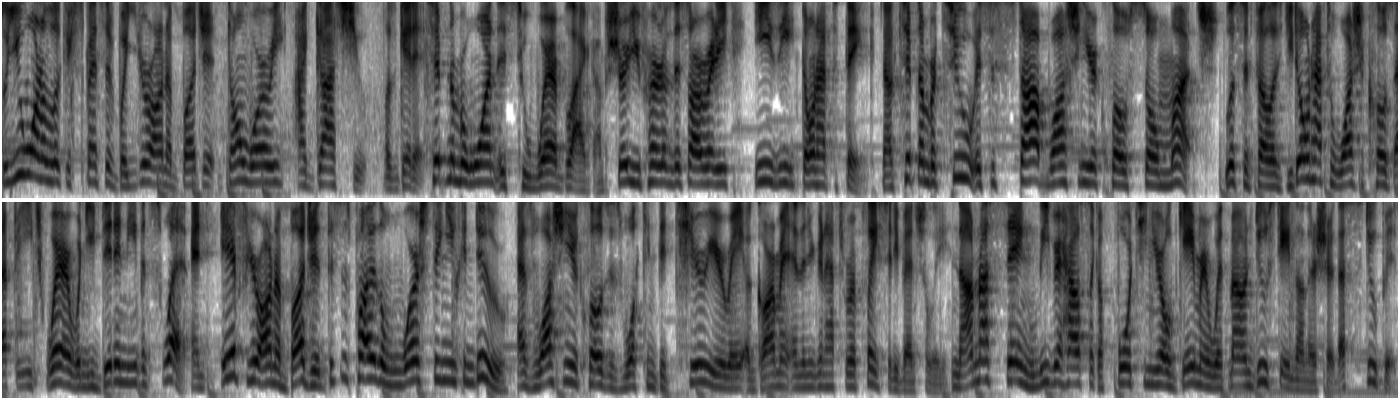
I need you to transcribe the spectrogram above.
So you want to look expensive, but you're on a budget. Don't worry, I got you. Let's get it. Tip number one is to wear black. I'm sure you've heard of this already. Easy, don't have to think. Now, tip number two is to stop washing your clothes so much. Listen, fellas, you don't have to wash your clothes after each wear when you didn't even sweat. And if you're on a budget, this is probably the worst thing you can do, as washing your clothes is what can deteriorate a garment and then you're gonna have to replace it eventually. Now, I'm not saying leave your house like a 14 year old gamer with Mountain Dew stains on their shirt. That's stupid.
